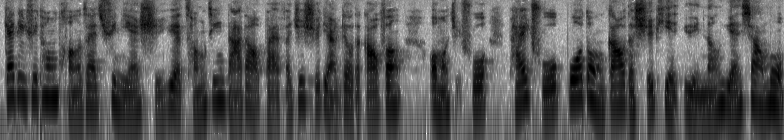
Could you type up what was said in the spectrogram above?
该地区通膨在去年十月曾经达到百分之十点六的高峰。欧盟指出，排除波动高的食品与能源项目，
